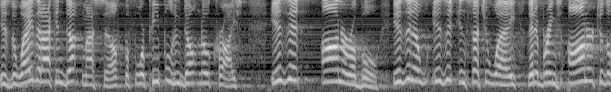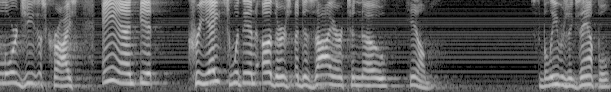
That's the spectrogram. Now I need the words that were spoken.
is the way that I conduct myself before people who don't know Christ, is it honorable? Is it, a, is it in such a way that it brings honor to the Lord Jesus Christ and it creates within others a desire to know Him? It's the believer's example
